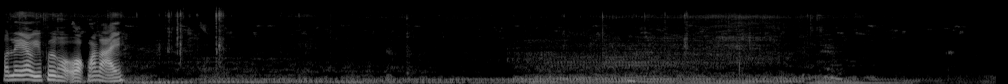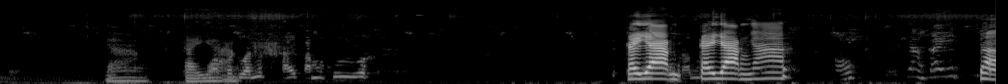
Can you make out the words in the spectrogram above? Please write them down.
พอแล้วอย่าเพิ่งเอาออกมาหลายาง ไก่ ย่าย่างงประดวนมันขายตำคุ้งอยู่ไก่ย่างไก่ย่างย่าย่างไก่จ้า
